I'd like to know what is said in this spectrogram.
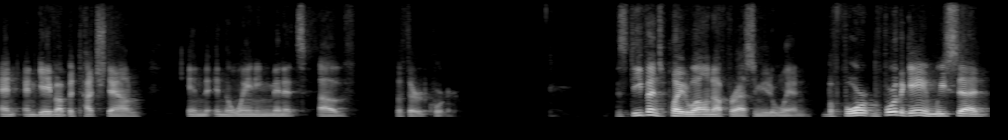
and and gave up a touchdown in in the waning minutes of the third quarter. This defense played well enough for SMU to win. Before before the game, we said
